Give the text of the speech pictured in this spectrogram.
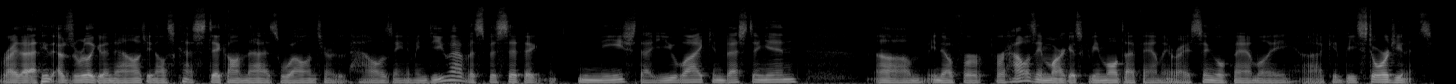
Right. I think that was a really good analogy, and I'll kind of stick on that as well in terms of housing. I mean, do you have a specific niche that you like investing in? Um, you know, for, for housing markets, could be multifamily, right? Single family, uh, could be storage units,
